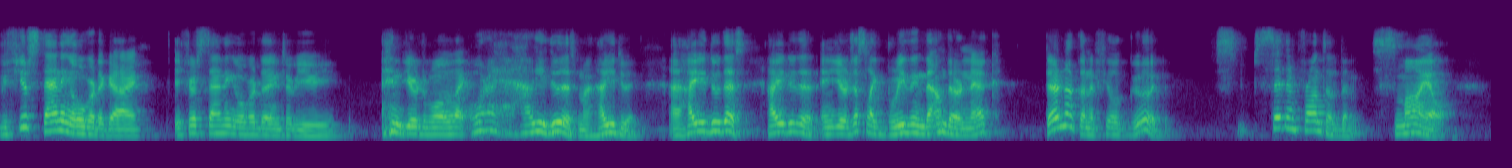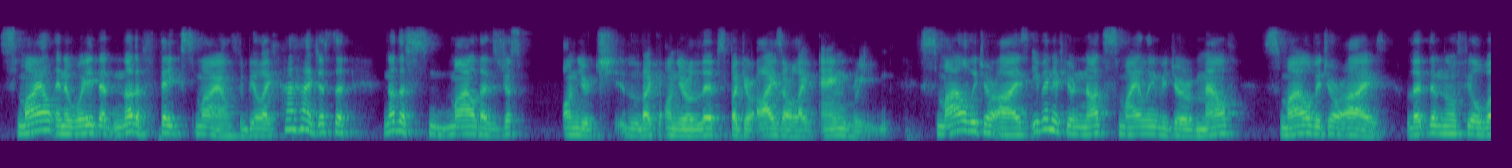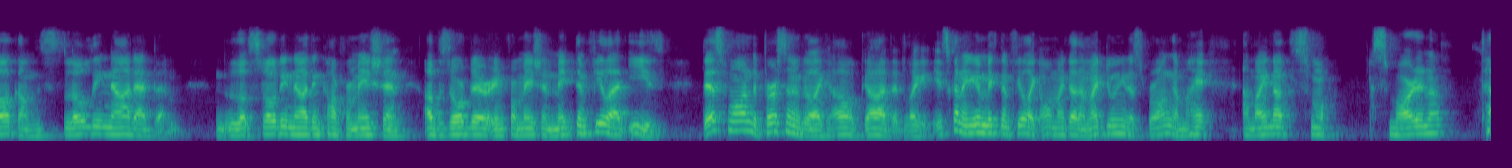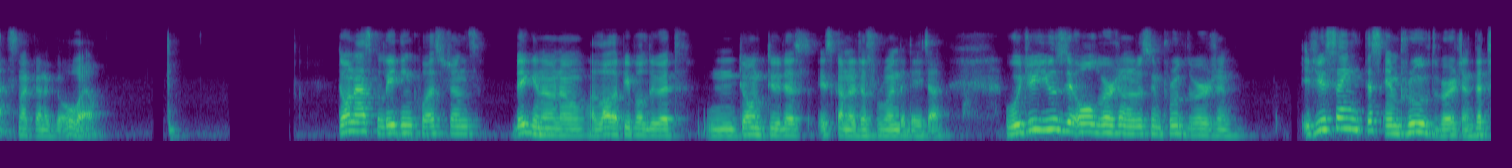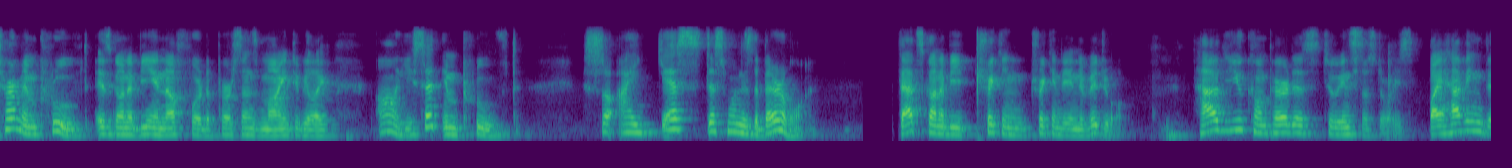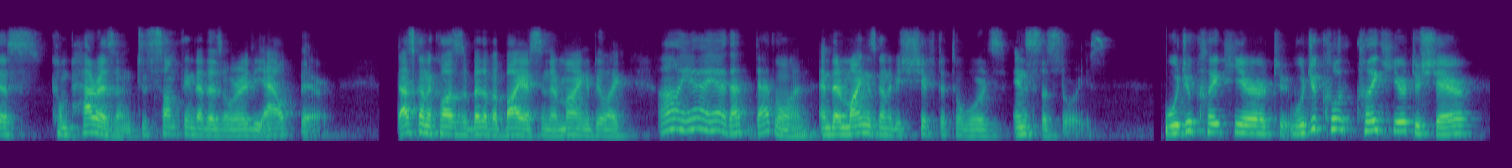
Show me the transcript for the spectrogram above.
If you're standing over the guy, if you're standing over the interviewee, and you're like, all right, how do you do this, man? How do you do it? Uh, how you do this? How do you do that? And you're just like breathing down their neck. They're not gonna feel good. S- sit in front of them, smile, smile in a way that not a fake smile to be like, haha, just a not a smile that's just on your ch- like on your lips, but your eyes are like angry Smile with your eyes, even if you're not smiling with your mouth, smile with your eyes. Let them know feel welcome. Slowly nod at them. Slowly nod in confirmation. Absorb their information. Make them feel at ease. This one, the person will be like, "Oh God!" Like it's gonna even make them feel like, "Oh my God, am I doing this wrong? Am I am I not smart smart enough?" That's not gonna go well. Don't ask leading questions big no no. A lot of people do it. Don't do this. It's gonna just ruin the data. Would you use the old version or this improved version? If you're saying this improved version, the term improved is gonna be enough for the person's mind to be like, oh, you said improved. So I guess this one is the better one. That's gonna be tricking tricking the individual. How do you compare this to Insta stories? By having this comparison to something that is already out there that's going to cause a bit of a bias in their mind to be like, oh yeah, yeah, that that one, and their mind is going to be shifted towards Insta stories. Would you click here to? Would you cl- click here to share?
